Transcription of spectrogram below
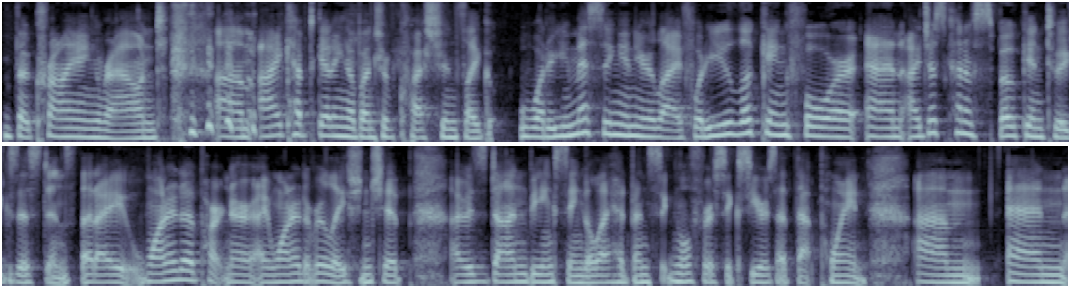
the crying round, um, I kept getting a bunch of questions like, "What are you missing in your life? What are you looking for?" And I just kind of spoke into existence that I wanted a partner, I wanted a relationship. I was done being single. I had been single for six years at that point, um, and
